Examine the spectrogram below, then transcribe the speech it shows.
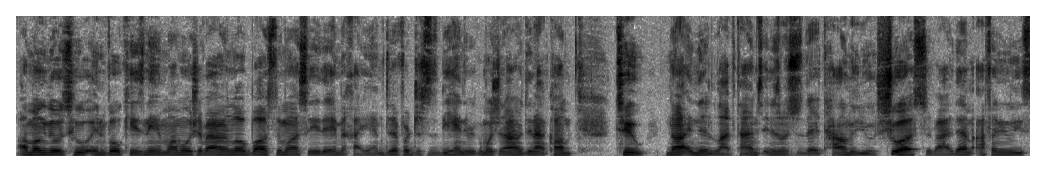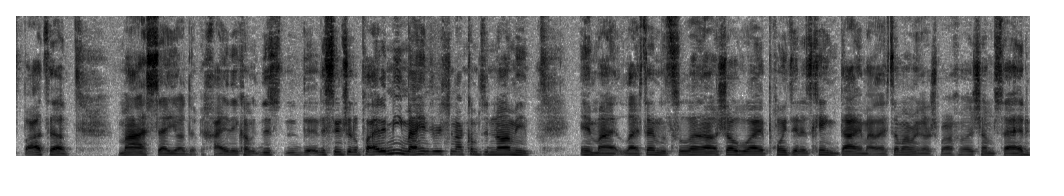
among those who invoke his name. Ma Moshe Aaron, lo bastu ma'asi de mechayim. Therefore, just as the handiwork of Moshe and Aaron did not come to, not in their lifetimes, inasmuch as their Talmud Yeshua survived them, Afani Spata, They come. This the, the same should apply to me. My hindrance should not come to Nami in my lifetime. The Sulena Shah, who I appointed as king, die in my lifetime. Hashem said,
